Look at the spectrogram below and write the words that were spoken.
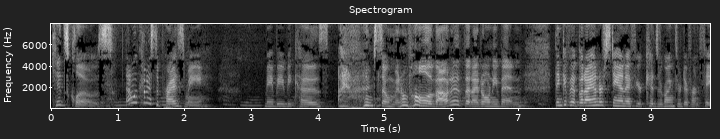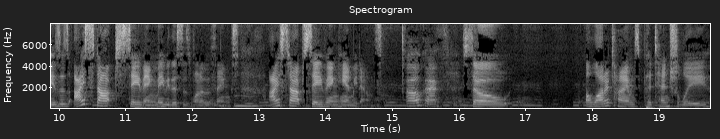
Kids clothes. That one kind of surprised me. Maybe because I'm so minimal about it that I don't even think of it, but I understand if your kids are going through different phases. I stopped saving, maybe this is one of the things. Mm-hmm. I stopped saving hand-me-downs. Oh, okay. So, a lot of times, potentially,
